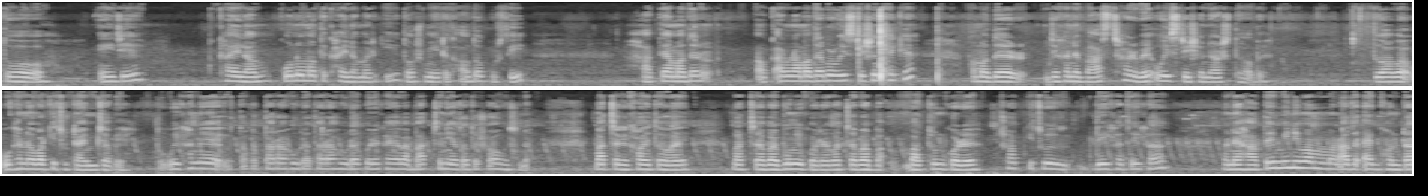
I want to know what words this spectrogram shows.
তো এই যে খাইলাম, কোনো মতে খাইলাম আর কি, দশ মিনিটে খাওয়া দাওয়া করছি। হাতে আমাদের, কারণ আমাদের আবার ওই স্টেশন থেকে আমাদের যেখানে বাস ছাড়বে, ওই স্টেশনে আসতে হবে। তো আবার ওখানে আবার কিছু টাইম যাবে। তো ওইখানে তাড়াহুড়া তাড়াহুড়া করে খাই আবার বাচ্চা নিয়ে তত সহজ না। বাচ্চাকে খাওয়াইতে হয় বাচ্চা আবার বমি করে, বাচ্চা আবার বাথরুম করে সব কিছু দেখা দেখা মানে হাতে মিনিমাম আমার আধা এক ঘণ্টা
